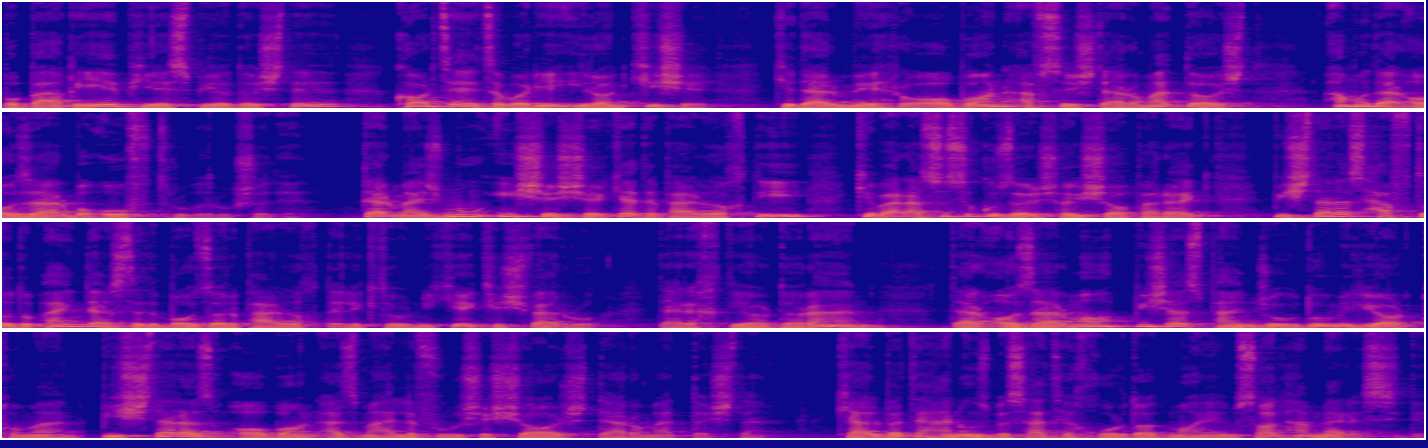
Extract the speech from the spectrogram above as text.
با بقیه PSP داشته کارت اعتباری ایران کیشه که در مهر و آبان افزایش درآمد داشت اما در آذر با افت روبرو شده. در مجموع این شش شرکت پرداختی که بر اساس گزارش های شاپرک بیشتر از 75 درصد بازار پرداخت الکترونیکی کشور رو در اختیار دارند در آذر ماه بیش از 52 میلیارد تومن بیشتر از آبان از محل فروش شارژ درآمد داشتند که البته هنوز به سطح خرداد ماه امسال هم نرسیده.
